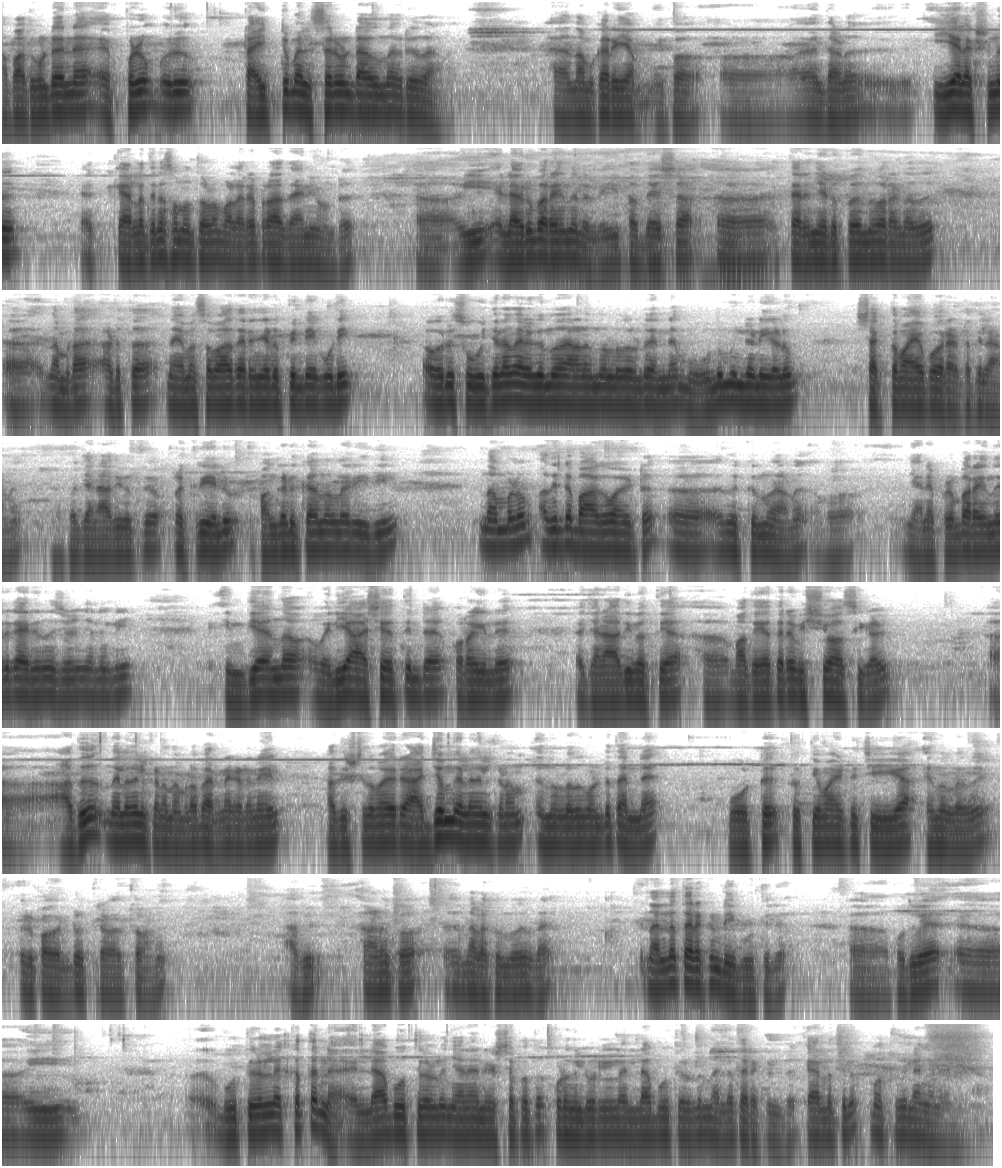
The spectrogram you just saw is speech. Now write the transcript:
അപ്പോൾ അതുകൊണ്ട് തന്നെ എപ്പോഴും ഒരു ടൈറ്റ് മത്സരം ഉണ്ടാകുന്ന ഒരു ഇതാണ്. നമുക്കറിയാം. ഇപ്പോൾ എന്താണ് ഈ ഇലക്ഷന് കേരളത്തിനെ സംബന്ധിച്ചോളം വളരെ പ്രാധാന്യമുണ്ട്. ഈ എല്ലാവരും പറയുന്നുണ്ടല്ലോ ഈ തദ്ദേശ തിരഞ്ഞെടുപ്പ് എന്ന് പറയുന്നത് നമ്മുടെ അടുത്ത നിയമസഭാ തെരഞ്ഞെടുപ്പിന്റെയും കൂടി ഒരു സൂചന നൽകുന്നതാണെന്നുള്ളതുകൊണ്ട് തന്നെ മൂന്ന് മുന്നണികളും ശക്തമായ പോരാട്ടത്തിലാണ്. അപ്പോൾ ജനാധിപത്യ പ്രക്രിയയിൽ പങ്കെടുക്കുക എന്നുള്ള രീതിയിൽ നമ്മളും അതിന്റെ ഭാഗമായിട്ട് നിൽക്കുന്നതാണ്. അപ്പോൾ ഞാൻ എപ്പോഴും പറയുന്നൊരു കാര്യം എന്ന് വെച്ച് കഴിഞ്ഞിട്ടുണ്ടെങ്കിൽ ഇന്ത്യ എന്ന വലിയ ആശയത്തിന്റെ പുറകിൽ ജനാധിപത്യ മതേതര വിശ്വാസികൾ അത് നിലനിൽക്കണം. നമ്മുടെ ഭരണഘടനയിൽ അധിഷ്ഠിതമായ രാജ്യം നിലനിൽക്കണം എന്നുള്ളത് കൊണ്ട് തന്നെ വോട്ട് കൃത്യമായിട്ട് ചെയ്യുക എന്നുള്ളത് ഒരു പൗരന്റെ ഉത്തരവാദിത്വമാണ്. അത് ആണിപ്പോൾ നടക്കുന്നത് ഇവിടെ. നല്ല തിരക്കുണ്ട് ഈ ബൂത്തിൽ പൊതുവെ ഈ ബൂത്തുകളിലൊക്കെ തന്നെ എല്ലാ ബൂത്തുകളിലും ഞാൻ അന്വേഷിച്ചപ്പോൾ കൊടുങ്ങല്ലൂരിലുള്ള എല്ലാ ബൂത്തുകളിലും നല്ല തിരക്കുണ്ട്. കേരളത്തിലും മൊത്തത്തിൽ അങ്ങനെ തന്നെയാണ്.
